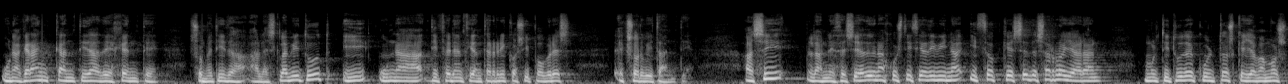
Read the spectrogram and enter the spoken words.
una gran cantidad de gente sometida a la esclavitud y una diferencia entre ricos y pobres exorbitante. Así, la necesidad de una justicia divina hizo que se desarrollaran multitud de cultos que llamamos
